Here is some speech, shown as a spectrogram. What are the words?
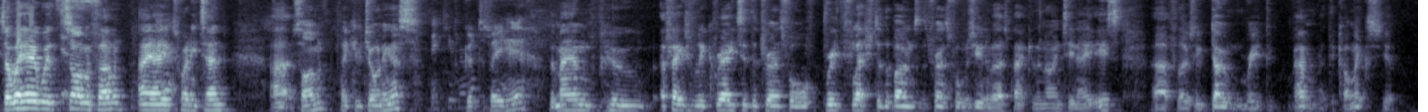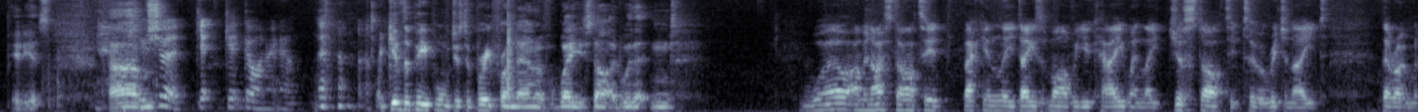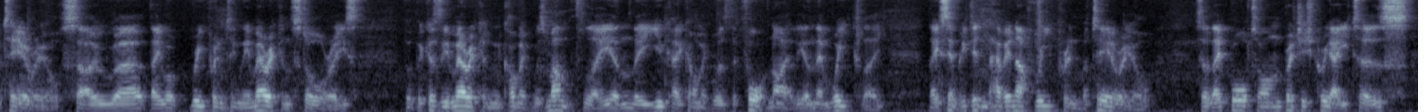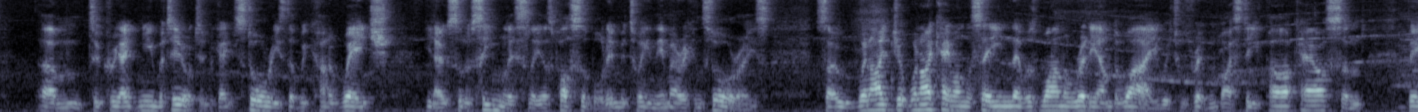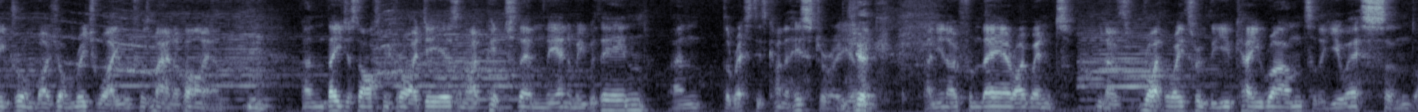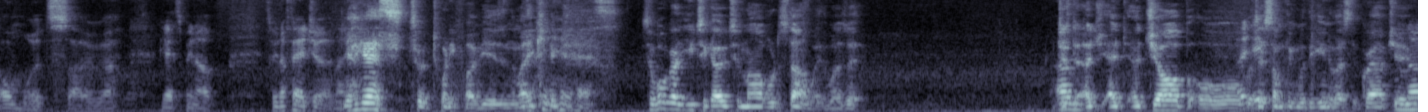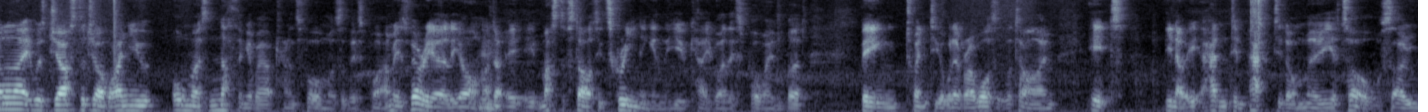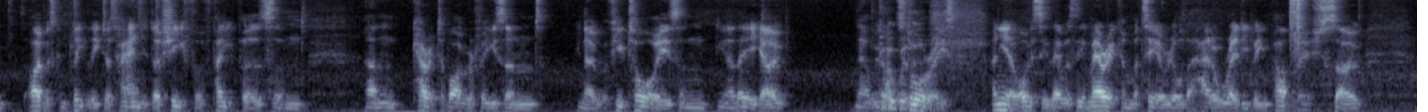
So we're here with Yes. Simon Furman, AA Yeah. 2010. Uh, Simon, thank you for joining us. Thank you very Good much. to be here. The man who effectively created the Transform, breathed flesh to the bones of the Transformers universe back in the 1980s. Uh, for those who don't read, the, haven't read the comics, you idiots. Um, you should get get going right now. give the people just a brief rundown of where you started with it and Well, I mean, I started back in the days of Marvel UK when they just started to originate their own material. So uh, they were reprinting the American stories, but because the American comic was monthly and the UK comic was the fortnightly and then weekly, they simply didn't have enough reprint material. So they brought on British creators um, to create new material, to create stories that we kind of wedge, you know, sort of seamlessly as possible in between the American stories. So when I when I came on the scene, there was one already underway, which was written by Steve Parkhouse and being drawn by John Ridgway, which was Man of Iron. And they just asked me for ideas, and I pitched them The Enemy Within, and the rest is kind of history. Yeah. And, and you know, from there I went, you know, right the way through the UK run to the US and onwards. So uh, yeah, it's been a it's been a fair journey. yeah, yes, tw- 25 years in the making. yes. So what got you to go to Marvel to start with? Was it just Um, a, a, a job or was it- there something with the universe that grabbed you? No, no, no. It was just a job. I knew almost nothing about Transformers at this point. I mean, it's very early on. I Mm. don't, it, it must have started screening in the UK by this point, but being twenty or whatever I was at the time, it, you know, it hadn't impacted on me at all. So I was completely just handed a sheaf of papers and and character biographies and you know a few toys and you know there you go. Now we Go want with it. And you know, obviously there was the American material that had already been published. So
